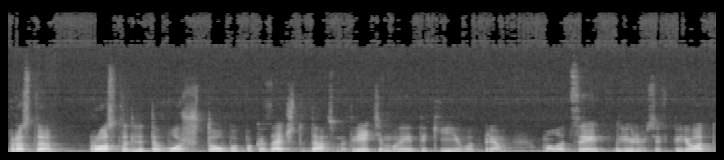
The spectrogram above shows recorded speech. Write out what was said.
просто просто для того, чтобы показать, что да, смотрите, мы такие вот прям молодцы, движемся вперед,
